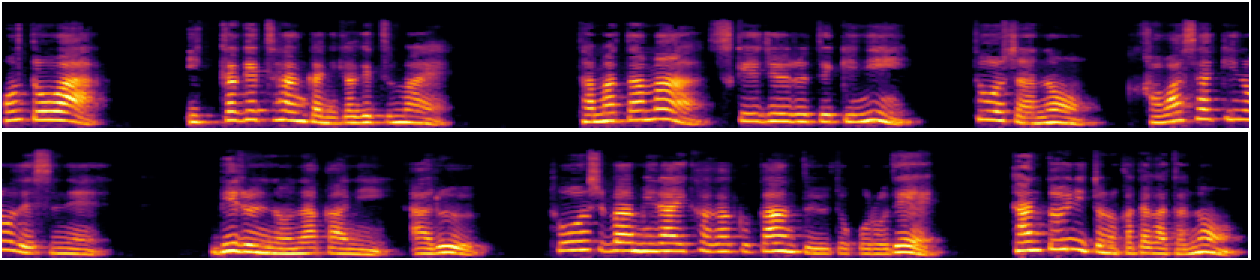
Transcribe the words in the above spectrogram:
本当は1ヶ月半か2ヶ月前、たまたまスケジュール的に当社の川崎のですね、ビルの中にある東芝未来科学館というところで担当ユニットの方々の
